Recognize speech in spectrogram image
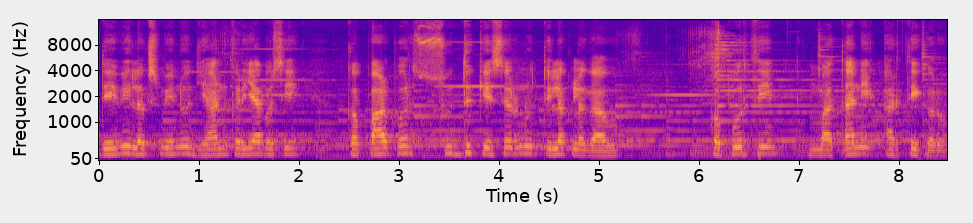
દેવી લક્ષ્મીનું ધ્યાન કર્યા પછી કપાળ પર શુદ્ધ કેસરનું તિલક લગાવો. કપૂરથી માતાની આરતી કરો.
